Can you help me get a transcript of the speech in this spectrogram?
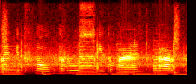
let it flow terus gitu kan. Kita harus punya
